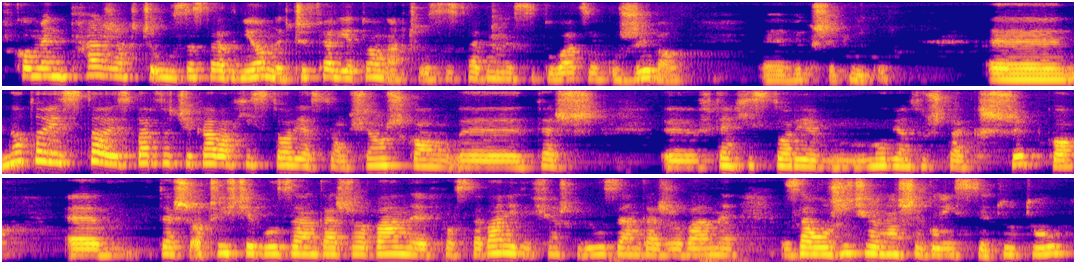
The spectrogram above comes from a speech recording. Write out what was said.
w komentarzach, czy uzasadnionych, czy felietonach, czy uzasadnionych sytuacjach używał e, wykrzykników. No to jest to, jest bardzo ciekawa historia z tą książką. Też w tę historię, mówiąc już tak szybko, E, też oczywiście był zaangażowany w powstawanie tej książki, był zaangażowany założyciel naszego instytutu,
